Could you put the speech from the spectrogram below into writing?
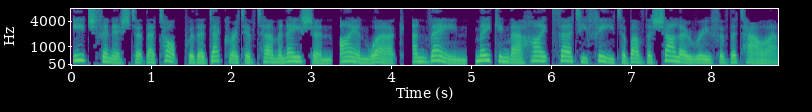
each finished at their top with a decorative termination, ironwork, and vane, making their height 30 feet above the shallow roof of the tower.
